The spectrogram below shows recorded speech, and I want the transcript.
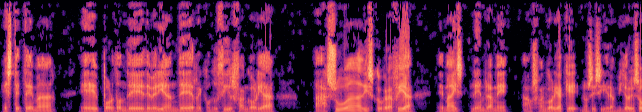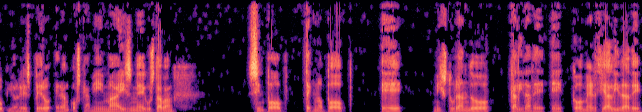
este tema, é por donde deberían de reconducir Fangoria a súa discografía. E máis, lembrame aos Fangoria que non sei se eran millores ou piores, pero eran os que a mí máis me gustaban. Sin pop, tecnopop e misturando calidade e comercialidade.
